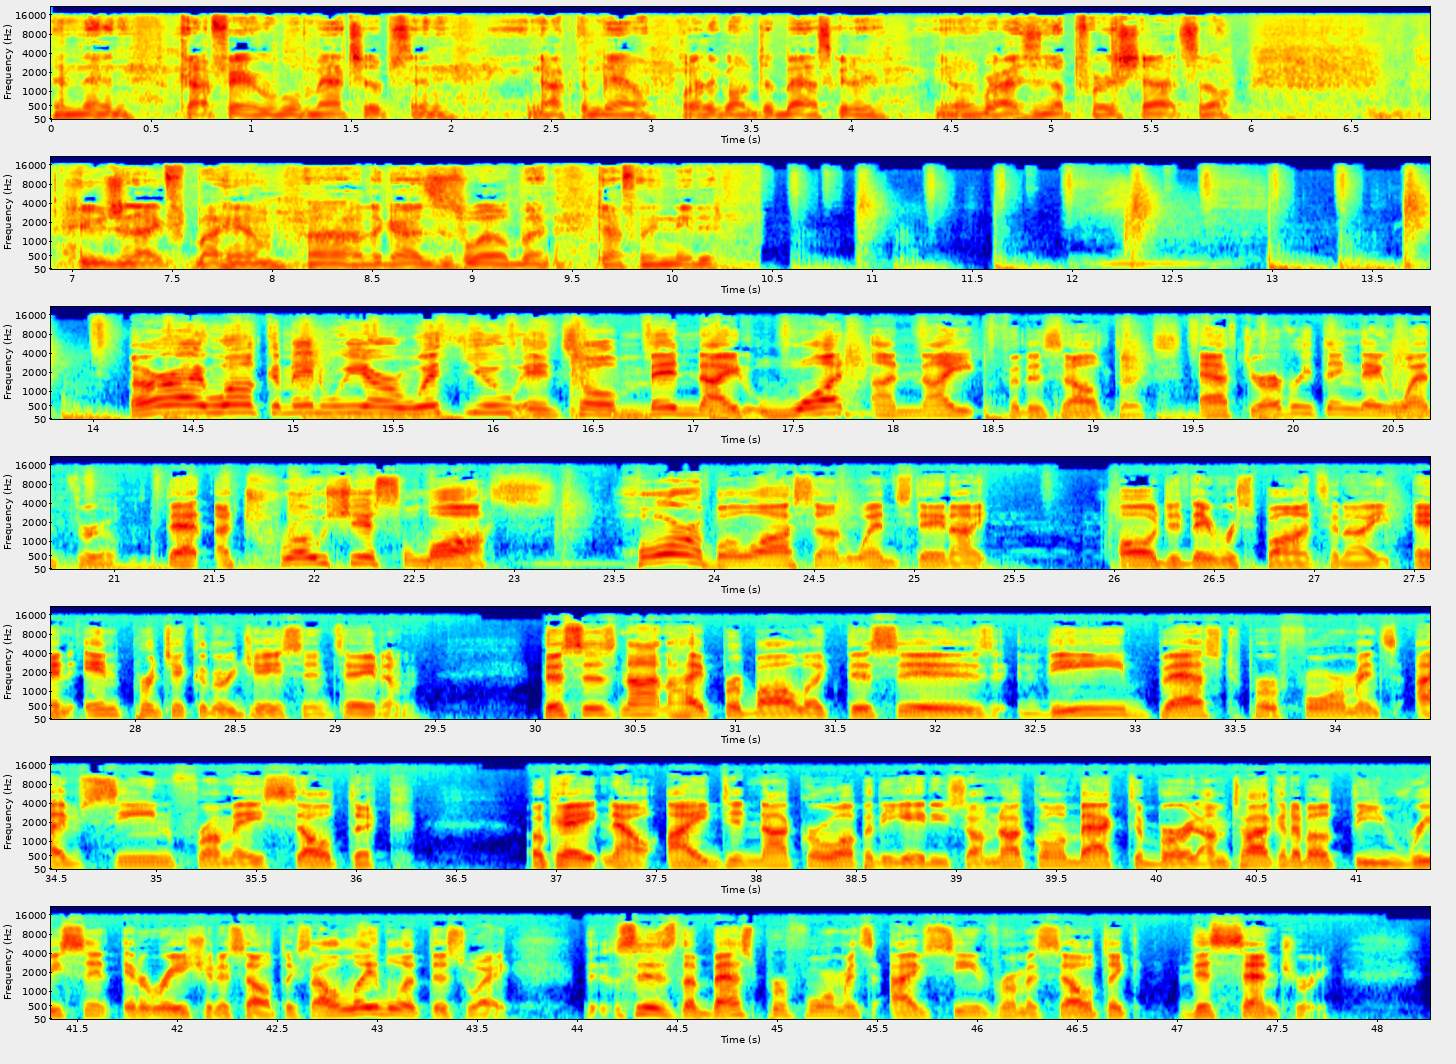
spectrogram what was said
and then got favorable matchups and knocked them down, whether going to the basket or you know rising up for a shot. So huge night by him, uh, other guys as well, but definitely needed. All right, welcome in. We are with you until midnight. What a night for the Celtics. After everything they went through, that atrocious loss, horrible loss on Wednesday night. Oh, did they respond tonight? And in particular, Jayson Tatum. This is not hyperbolic. This is the best performance I've seen from a Celtic. Okay, now I did not grow up in the 80s, so I'm not going back to Bird. I'm talking about the recent iteration of Celtics. I'll label it this way this is the best performance I've seen from a Celtic this century.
